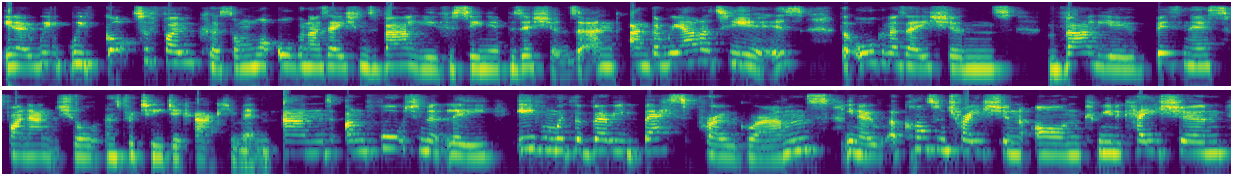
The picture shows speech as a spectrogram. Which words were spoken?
You know, we we've got to focus on what organizations value for senior positions. And, and the reality is that organizations value business, financial, and strategic acumen. And unfortunately, even with the very best programs, you know, a concentration on communication,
